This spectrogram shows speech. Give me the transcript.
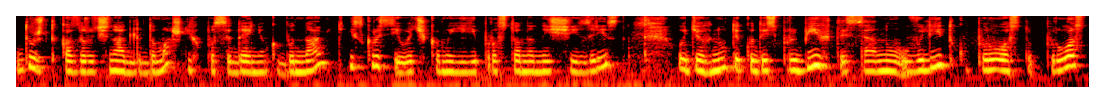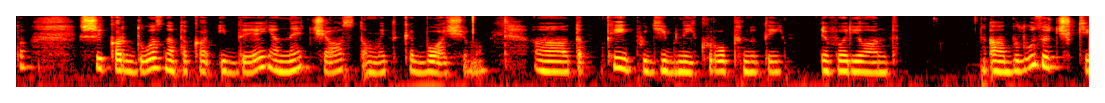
Дуже така зручна для домашніх посиденьок, або навіть із кросівочками її просто на нижчий зріст одягнути, кудись пробігтися. Ну, влітку просто, просто шикардозна така ідея. Не часто ми таке бачимо. Такий подібний кропнутий варіант. Блузочки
